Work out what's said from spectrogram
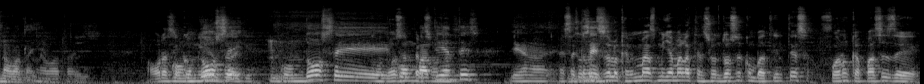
la batalla. La batalla. Ahora sí Con comienza 12, aquí. con 12 Con 12 combatientes llegan a- Exactamente, entonces, eso es lo que a mí más me llama la atención. 12 combatientes fueron capaces de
